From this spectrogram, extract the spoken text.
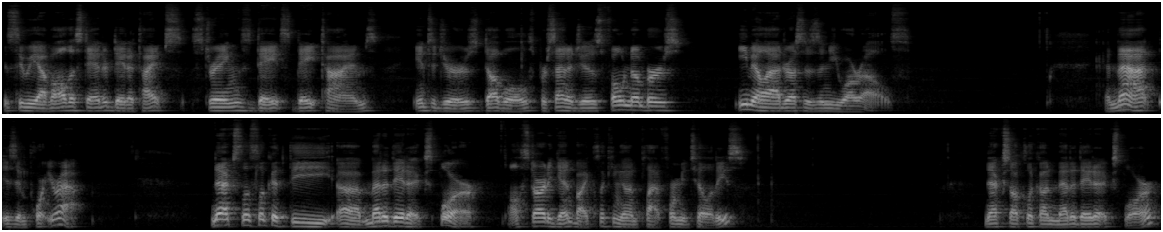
You see we have all the standard data types, strings, dates, date times, integers, doubles, percentages, phone numbers, email addresses, and URLs. And that is import your app. Next, let's look at the uh, Metadata Explorer. I'll start again by clicking on Platform Utilities. Next, I'll click on Metadata Explorer.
